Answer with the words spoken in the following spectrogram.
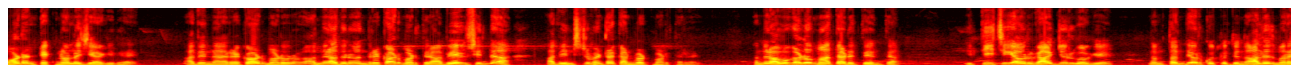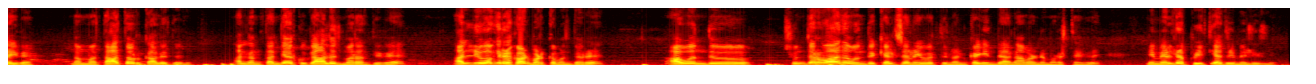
ಮಾಡರ್ನ್ ಟೆಕ್ನಾಲಜಿ ಆಗಿದೆ. ಅದನ್ನು ರೆಕಾರ್ಡ್ ಮಾಡೋರು. ಅಂದರೆ ಅದನ್ನು ಒಂದು ರೆಕಾರ್ಡ್ ಮಾಡ್ತಾರೆ. ಆ ವೇವ್ಸಿಂದ ಅದು ಇನ್ಸ್ಟ್ರೂಮೆಂಟಾಗಿ ಕನ್ವರ್ಟ್ ಮಾಡ್ತಾರೆ. ಅಂದರೆ ಅವುಗಳು ಮಾತಾಡುತ್ತೆ ಅಂತ. ಇತ್ತೀಚೆಗೆ ಅವ್ರು ಗಾಜೂರಿಗೆ ಹೋಗಿ ನಮ್ಮ ತಂದೆಯವ್ರು ಕೂತ್ಕೊತಿಂದು ಆಲದ ಮರ ಇದೆ. ನಮ್ಮ ತಾತವ್ರ ಕಾಲದ್ದು ಅಲ್ಲಿ ನಮ್ಮ ತಂದೆಯವ್ರು ಕೂತ್ಕೊ ಆಲದ ಮರ ಅಂತಿದೆ. ಅಲ್ಲಿ ಹೋಗಿ ರೆಕಾರ್ಡ್ ಮಾಡ್ಕೊಂಬಂತಾರೆ ಆ ಒಂದು ಸುಂದರವಾದ ಒಂದು ಕೆಲಸನ ಇವತ್ತು ನನ್ನ ಕೈಯಿಂದ ಅನಾವರಣೆ ಮಾಡಿಸ್ತಾ ಇದ್ದಾರೆ. ನಿಮ್ಮೆಲ್ಲರ ಪ್ರೀತಿ ಅದ್ರ ಮೇಲೆ ಇರಲಿ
